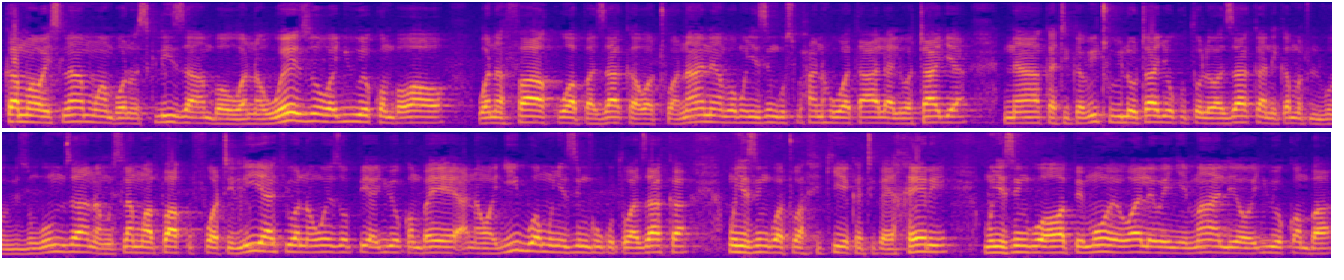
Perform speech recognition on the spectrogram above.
kama waislamu ambao wanasikiliza ambao wana uwezo wajue kwamba wao wanafaa kuwapa zaka watu wanane ambao Mwenyezi Mungu Subhanahu wa Ta'ala aliwataja. Na katika vitu vilivyotajwa kutolewa zaka ni kama tulivyovizungumza na Muislamu hapa kufuatilia akiwa na uwezo pia ajue kwamba yeye ana wajibu wa Mwenyezi Mungu kutoa zaka. Mwenyezi Mungu atuafikie katika yaheri Mwenyezi Mungu awape moyo wale wenye mali wajue kwamba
